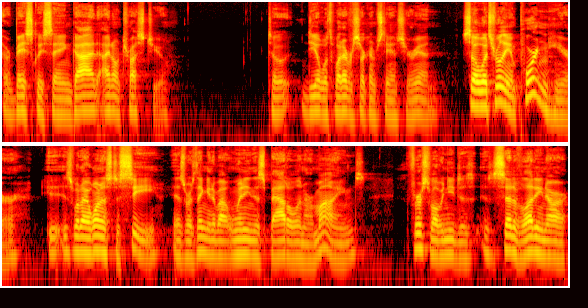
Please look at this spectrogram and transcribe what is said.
Or basically saying, God, I don't trust you to deal with whatever circumstance you're in. So, what's really important here is what I want us to see as we're thinking about winning this battle in our minds first of all, we need to, instead of letting our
